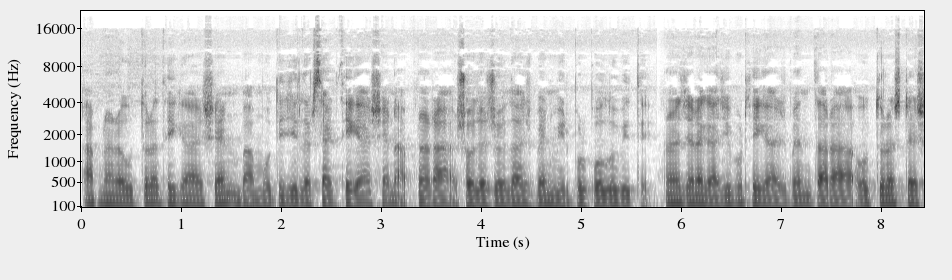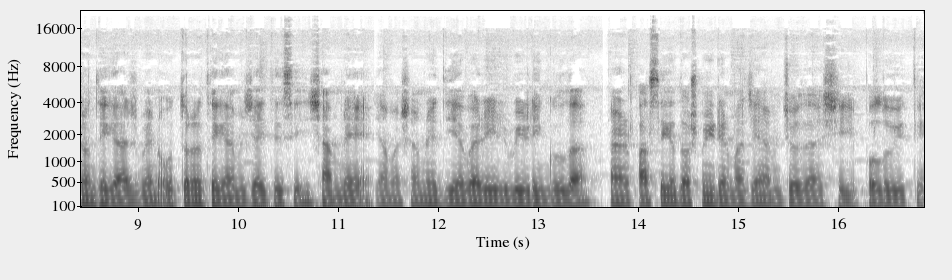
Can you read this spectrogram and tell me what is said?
আপনারা উত্তরা থেকে আসেন বা মতিঝিলের সাইড থেকে আসেন, আপনারা সোজা চলে আসবেন মিরপুর পল্লবীতে। আপনারা যারা গাজীপুর থেকে আসবেন, তারা উত্তরা স্টেশন থেকে আসবেন। উত্তরা থেকে আমি যাইতেছি, সামনে আমার সামনে দিয়াবাড়ির বিল্ডিংগুলা। আর পাঁচ থেকে দশ মিনিটের মাঝে আমি চলে আসি পল্লবীতে।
